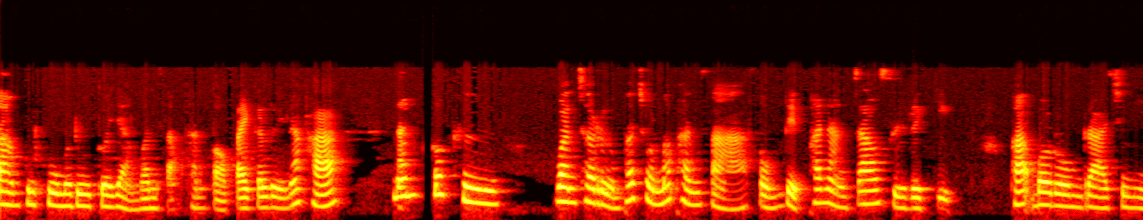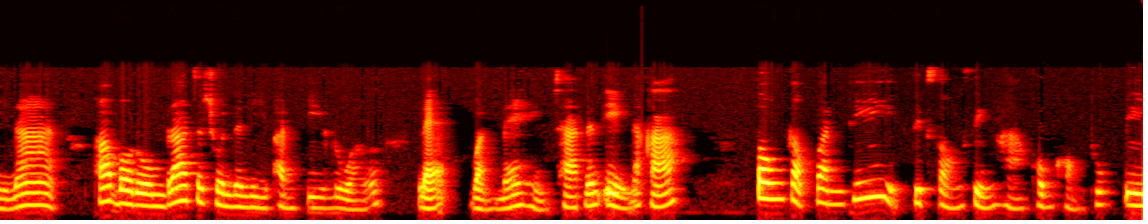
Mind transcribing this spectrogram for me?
ตามคุณครูมาดูตัวอย่างวันสำคัญต่อไปกันเลยนะคะ นั่นก็คือ วันเฉลิมพระชนมพรรษาสมเด็จพระนางเจ้าสิริกิติ์พระบรมราชินีนาถพระบรมราชชนนีพันปีหลวง และวันแม่แห่งชาตินั่นเองนะคะ ตรงกับวันที่ 12 สิงหาคมของทุกปี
